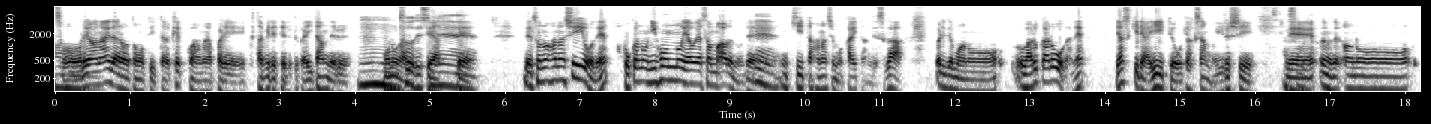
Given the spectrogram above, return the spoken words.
それはないだろうと思って行ったら結構あの、やっぱりくたびれてるとか傷んでるうんものが売ってあってね。で、その話をね、他の日本の八百屋さんもあるので、え聞いた話も書いたんですが、やっぱりでもあの、悪かろうがね、安けりゃいいというお客さんもいるし、で、うん、あのー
